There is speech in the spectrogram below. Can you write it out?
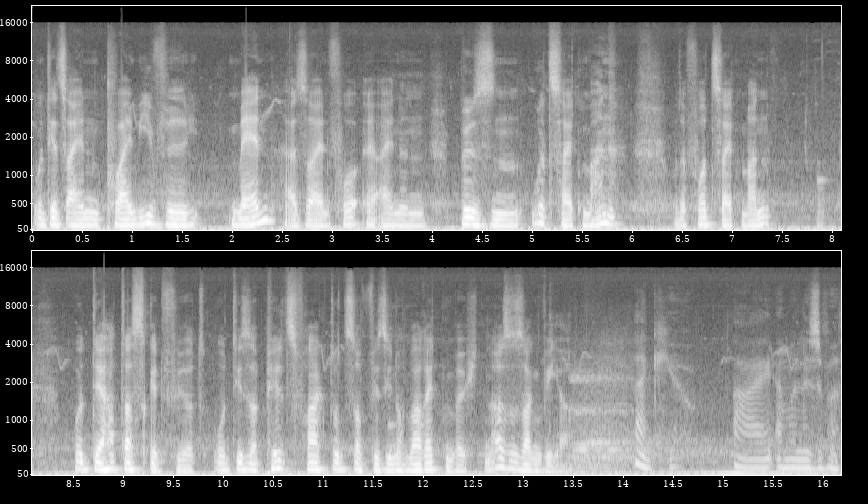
und jetzt ein Primeval Man, also einen, äh, einen bösen Urzeitmann oder Vorzeitmann. Und der hat das entführt. Und dieser Pilz fragt uns, ob wir sie nochmal retten möchten. Also sagen wir ja. Thank you. I am Elizabeth,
